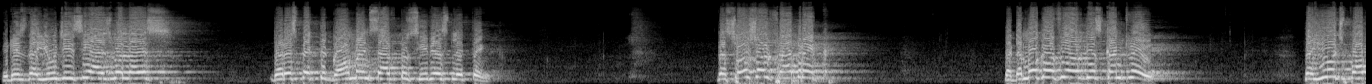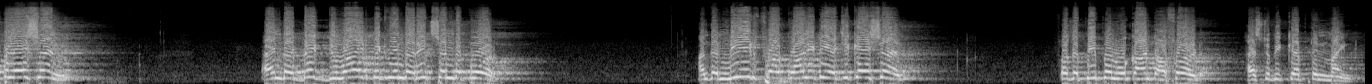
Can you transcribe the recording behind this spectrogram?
It is the UGC as well as the respective governments have to seriously think. The social fabric, the demography of this country, the huge population, and the big divide between the rich and the poor, and the need for quality education for the people who can't afford has to be kept in mind.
